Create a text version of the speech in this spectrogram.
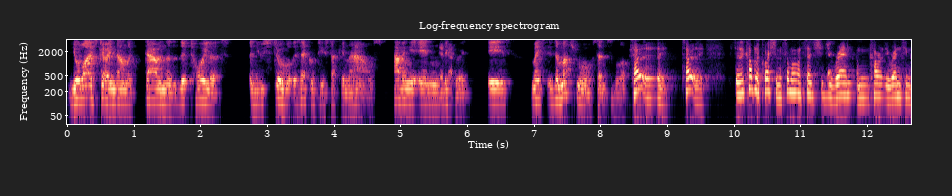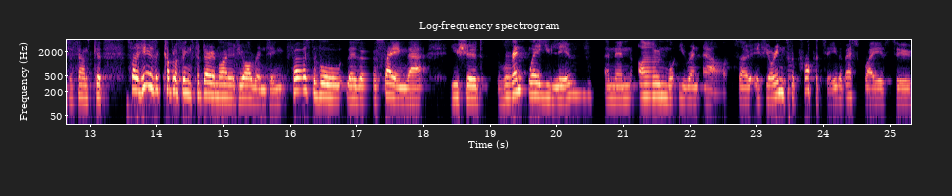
your life's going down the down the, the toilet and you've still got this equity stuck in the house having it in yeah. liquid is makes is a much more sensible option. Totally, totally. So there's a couple of questions. Someone said, "Should you rent?" I'm currently renting, so sounds good. So here's a couple of things to bear in mind if you are renting. First of all, there's a saying that you should rent where you live and then own what you rent out. So if you're into property, the best way is to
